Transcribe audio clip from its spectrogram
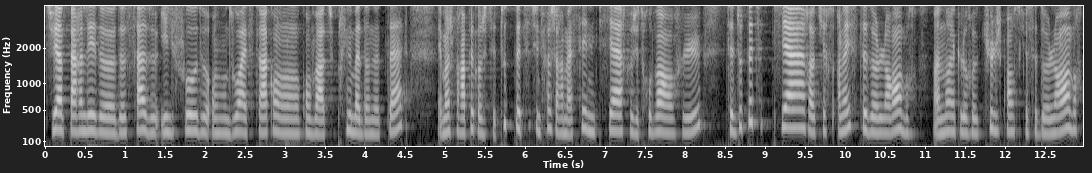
Tu as parlé de, de ça, de il faut, de on doit, etc., qu'on va à tout prix mettre dans notre tête. Et moi, je me rappelle quand j'étais toute petite, une fois, j'ai ramassé une pierre que j'ai trouvée en rue. C'était une toute petite pierre euh, qui, en a c'était de l'ambre. Maintenant, avec le recul, je pense que c'est de l'ambre.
